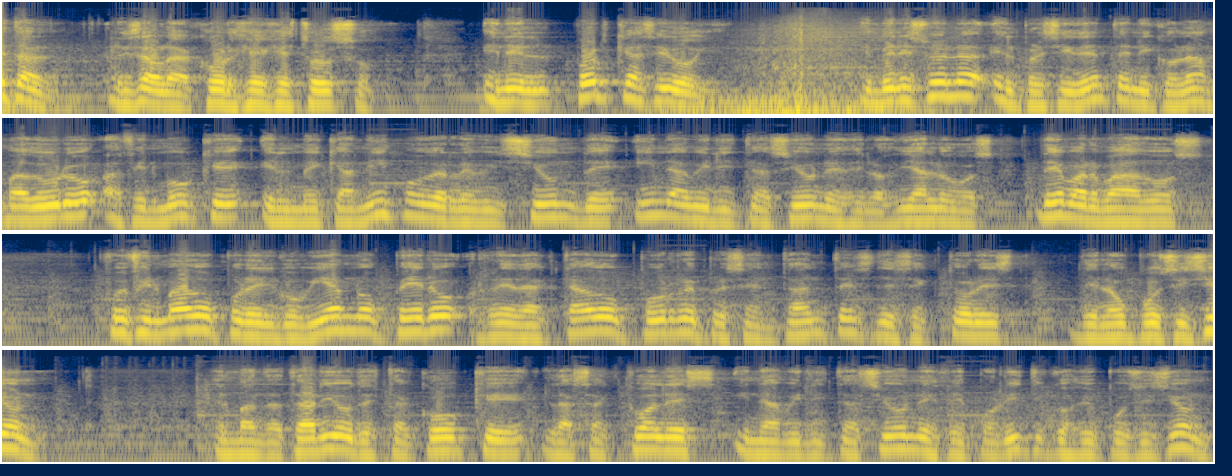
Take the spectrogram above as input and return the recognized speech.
¿Qué tal? Les habla Jorge Gestoso. En el podcast de hoy, en Venezuela el presidente Nicolás Maduro afirmó que el mecanismo de revisión de inhabilitaciones de los diálogos de Barbados fue firmado por el gobierno pero redactado por representantes de sectores de la oposición. El mandatario destacó que las actuales inhabilitaciones de políticos de oposición,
